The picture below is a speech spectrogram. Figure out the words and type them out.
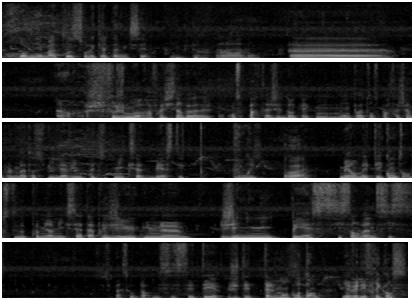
premier matos sur lequel tu as mixé oh, Putain, alors attends. Alors, faut que je me rafraîchisse un peu. On se partageait, donc avec mon pote, on se partageait un peu le matos. Lui, il avait une petite mixette BST pourrie. Ouais. Mais on était contents, c'était notre première mixette. Après, j'ai eu une euh, Gemini PS 626. Je sais pas si vous parlez, mais c'était, j'étais tellement content. Il y avait les fréquences.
